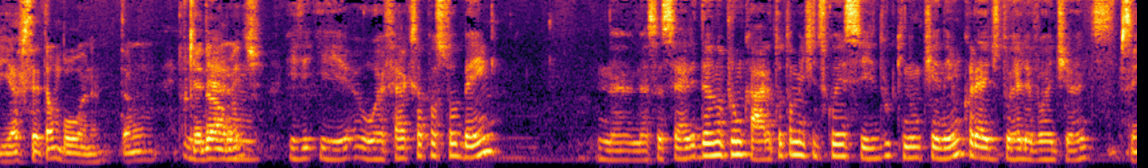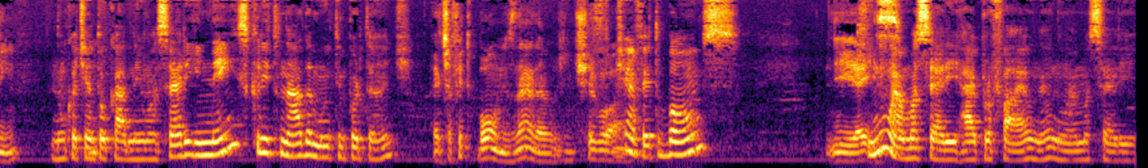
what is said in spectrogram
Ia ser tão boa, né? Então, porque E deram- normalmente. E, e o FX apostou bem né, nessa série, dando pra um cara totalmente desconhecido, que não tinha nenhum crédito relevante antes, Sim. Nunca tinha tocado nenhuma série e nem escrito nada muito importante. A gente tinha feito Bones, né? A gente chegou a. Tinha feito Bones, E é que isso. não é uma série high profile, né? Não é uma série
